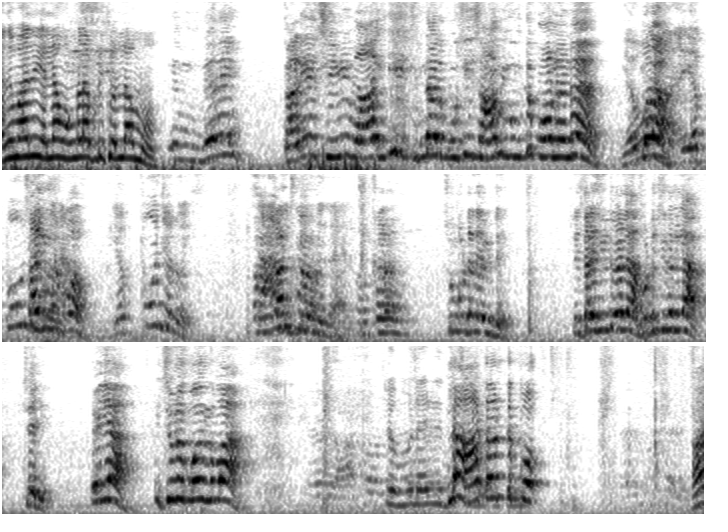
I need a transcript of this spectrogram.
அது மாதிரி எல்லாம் உங்களை அப்படி சொல்லாமோ? தலையை சீவி வாங்கி சின்னாரு பூசி சாமி கும்பிட்டு போனேன்னு. எப்பவும் சொல்லுவேன். எப்பவும் சொல்லுவேன். சாமி. கும்பிடுங்க. சூப்பட்டா இருக்கு சரி தலை சீட்டு வேலை பொடிச்சுக்கல சரி. ஐயா சிவன போதுங்க வா. ரொம்ப நேரம் இல்ல ஆட்டோன்ட்டு போ. ஆ.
